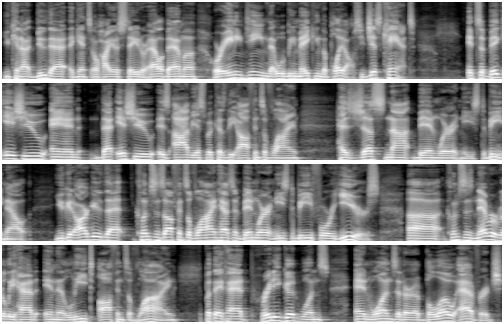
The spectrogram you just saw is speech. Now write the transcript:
You cannot do that against Ohio State or Alabama or any team that will be making the playoffs. You just can't. It's a big issue, and that issue is obvious because the offensive line has just not been where it needs to be. Now, you could argue that Clemson's offensive line hasn't been where it needs to be for years. Uh, Clemson's never really had an elite offensive line, but they've had pretty good ones and ones that are below average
